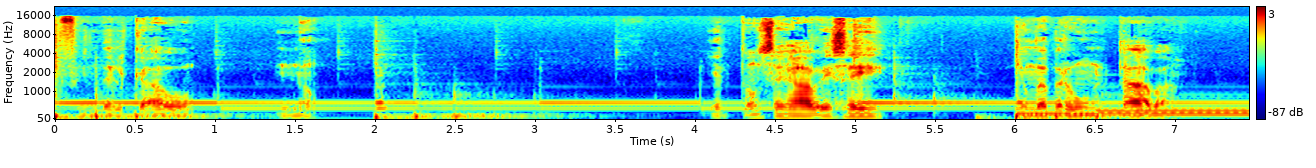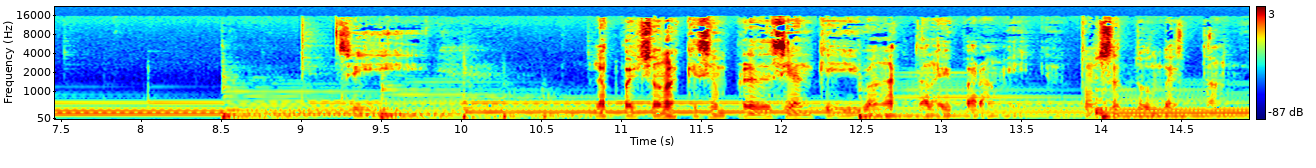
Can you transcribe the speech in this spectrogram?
al fin del cabo, no. Y entonces a veces yo me preguntaba si las personas que siempre decían que iban a estar ahí para mí, entonces ¿dónde están?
